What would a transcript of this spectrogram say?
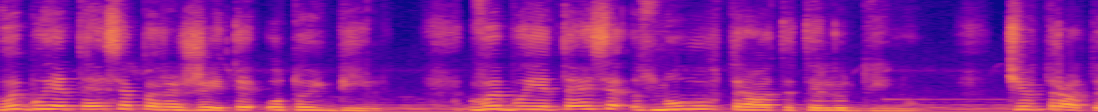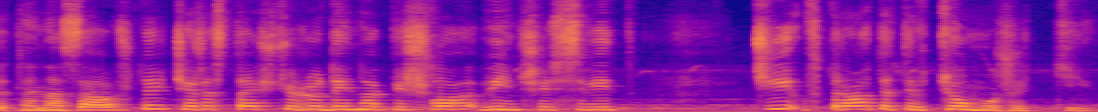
Ви боїтеся пережити отой біль. Ви боїтеся знову втратити людину. Чи втратити назавжди через те, що людина пішла в інший світ, чи втратити в цьому житті.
